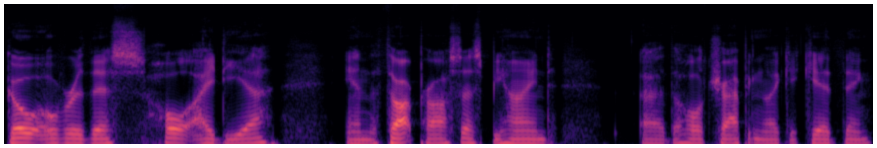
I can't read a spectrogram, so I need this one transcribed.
go over this whole idea and the thought process behind uh, the whole trapping like a kid thing.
